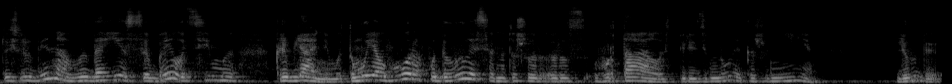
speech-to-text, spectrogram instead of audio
тобто людина видає себе оціми кривляннями. Тому я в горах подивилася на те, що розгорталось переді мною, і кажу, ні, люди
